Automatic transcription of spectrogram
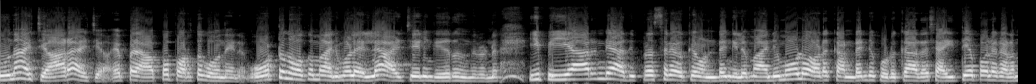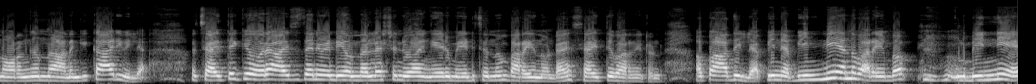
മൂന്നാഴ്ച ആറാഴ്ച എപ്പോഴാ? അപ്പൊ പുറത്ത് പോകുന്നതിന് വോട്ട് നോക്കുമ്പോൾ അനുമോൾ എല്ലാ ആഴ്ചയിലും കയറി നിന്നിട്ടുണ്ട്. ഈ പി ആറിന്റെ അതിപ്രസരമൊക്കെ ഉണ്ടെങ്കിലും അനുമോളും അവിടെ കണ്ടന്റ് കൊടുക്കാതെ ശൈത്യെ പോലെ കിടന്നുറങ്ങുന്നതാണെങ്കിൽ കാര്യമില്ല. ശൈത്യയ്ക്ക് ഒരാഴ്ചത്തേന് വേണ്ടി ഒന്നര ലക്ഷം രൂപ എങ്ങേരും മേടിച്ചെന്നും പറയുന്നുണ്ട്. ശൈത്യ പറഞ്ഞിട്ടുണ്ട്. അപ്പോൾ അതില്ല. പിന്നെ ബിന്നി എന്ന് പറയുമ്പോൾ ബിന്നിയെ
